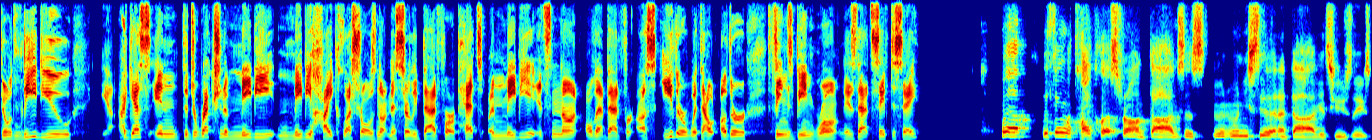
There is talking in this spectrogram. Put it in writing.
that would lead you I guess in the direction of maybe maybe high cholesterol is not necessarily bad for our pets, and maybe it's not all that bad for us either without other things being wrong. Is that safe to say? Well, the thing with high cholesterol in dogs is when you see that in a dog, it's usually it's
